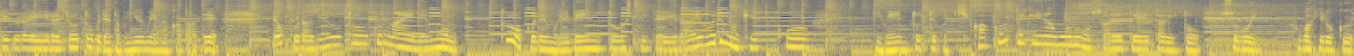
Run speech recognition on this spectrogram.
てぐらいラジオトークでは多分有名な方でよくラジオトーク内でもトークでもイベントをしていたりライブでも結構イベントっていうか企画的なものをされていたりとすごい幅広く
